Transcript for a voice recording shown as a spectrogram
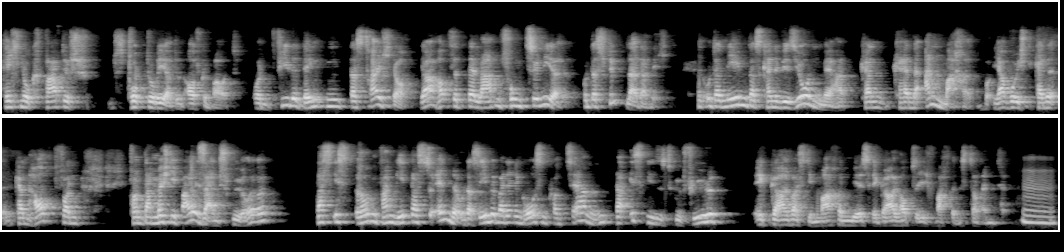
technokratisch strukturiert und aufgebaut. Und viele denken, das reicht doch. Ja, Hauptsache der Laden funktioniert. Und das stimmt leider nicht. Ein Unternehmen, das keine Visionen mehr hat, kann keine Anmache, ja, wo ich keine, kein Haupt von, von, da möchte ich bei sein spüre, das ist, irgendwann geht das zu Ende. Und das sehen wir bei den großen Konzernen. Da ist dieses Gefühl, egal was die machen, mir ist egal, hauptsächlich ich mache bis zur Rente. Hm.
